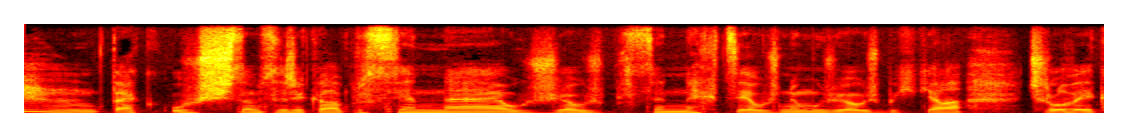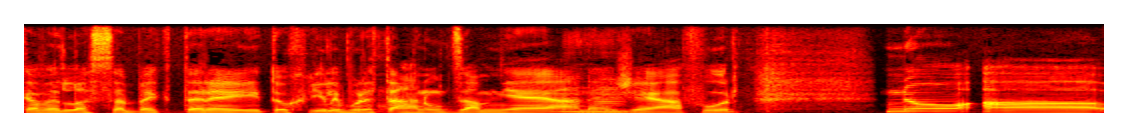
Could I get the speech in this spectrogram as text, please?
tak už jsem si říkala prostě ne, už, já už prostě nechci, já už nemůžu, já už bych chtěla člověka vedle sebe, který to chvíli bude táhnout za mě a ne, že já furt. No a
